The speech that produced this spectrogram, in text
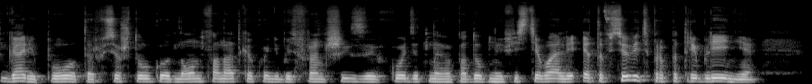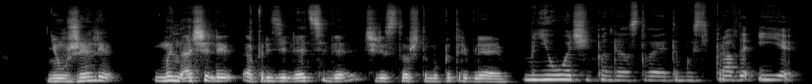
Гарри Поттер, все что угодно. Он фанат какой-нибудь франшизы, ходит на подобные фестивали. Это все ведь про потребление. Неужели мы начали определять себя через то, что мы потребляем? Мне очень понравилась твоя эта мысль, правда. И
